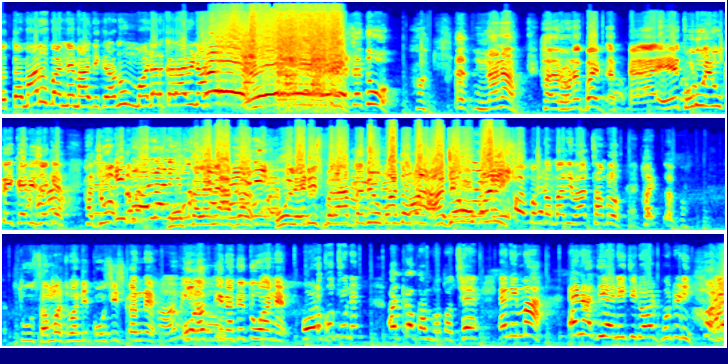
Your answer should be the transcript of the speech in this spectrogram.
તો તમારું બંને મારા દીકરાનું મર્ડર કરાવી નાખો. તું. ના ના. હા, રોનકભાઈ એ થોડું એવું કઈ કરી શકે. ને. મોકલ એને આગળ. હું લેડીઝ પર હાથ નથી ઉપાડતો પણ આજે હું ઉપાડીશ. મારી વાત સાંભળો. તું સમજવાની કોશિશ કર ને ઓળખતી નથી તું આને. ઓળખું છું ને. આટલો કમતો તો છે. એની માં એનાથી નીચી દોઢ ફૂટડી. અરે,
